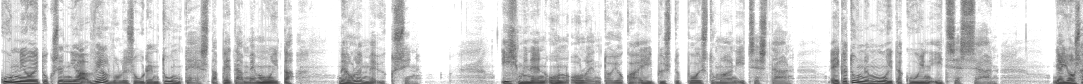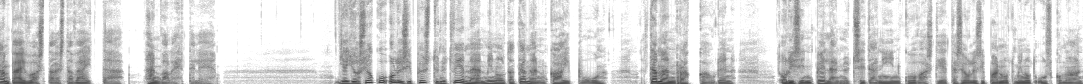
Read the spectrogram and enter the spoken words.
kunnioituksen ja velvollisuuden tunteesta petämme muita, me olemme yksin. Ihminen on olento, joka ei pysty poistumaan itsestään, eikä tunne muita kuin itsessään, ja jos hän päinvastaista väittää, hän valehtelee. Ja jos joku olisi pystynyt viemään minulta tämän kaipuun, tämän rakkauden, olisin pelännyt sitä niin kovasti, että se olisi pannut minut uskomaan,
